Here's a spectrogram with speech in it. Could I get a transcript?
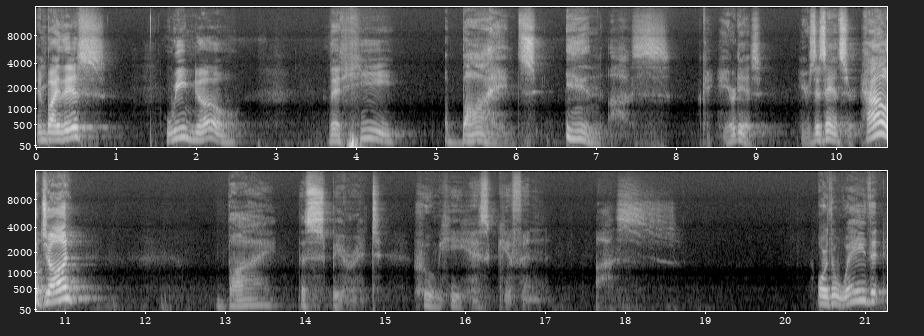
And by this we know that He abides in us. Okay, here it is. Here's his answer. How, John? By the Spirit whom He has given us. Or the way that,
